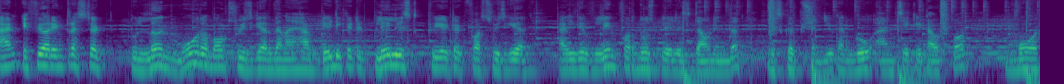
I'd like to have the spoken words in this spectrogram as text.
And if you are interested to learn more about switchgear, then I have dedicated playlist created for switchgear. I'll give link for those playlists down in the description. You can go and check it out for more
